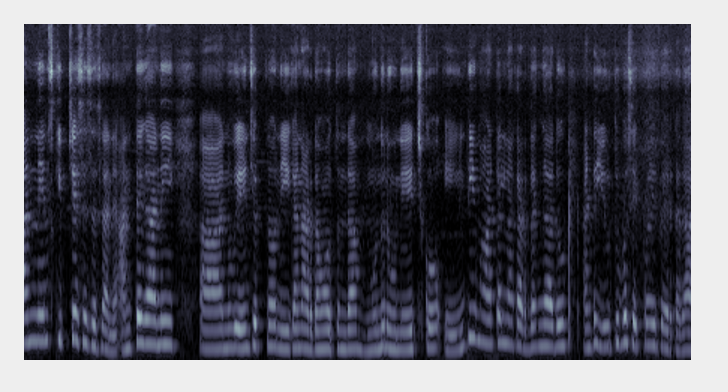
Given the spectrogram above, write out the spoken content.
అని నేను స్కిప్ చేసేసేసాను. అంతేగాని నువ్వేం చెప్తున్నావు నీకని అర్థమవుతుందా? ముందు నువ్వు నేర్చుకో. ఏంటి మాటలు? నాకు అర్థం కాదు. అంటే యూట్యూబర్స్ ఎక్కువ అయిపోయారు కదా.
